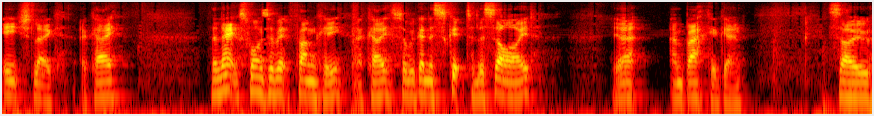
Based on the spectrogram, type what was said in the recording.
each leg, okay? The next one's a bit funky, okay? So we're going to skip to the side, yeah, and back again. So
